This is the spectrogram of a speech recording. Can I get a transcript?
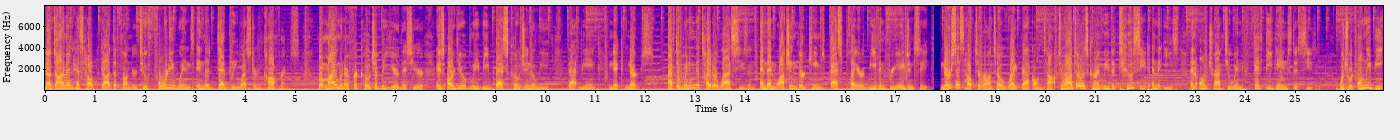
Now Donovan has helped guide the Thunder to 40 wins in the deadly Western Conference. But my winner for Coach of the Year this year is arguably the best coach in the league, that being Nick Nurse. After winning the title last season and then watching their team's best player leave in free agency, Nurse has helped Toronto right back on top. Toronto is currently the 2 seed in the East and on track to win 50 games this season, which would only be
